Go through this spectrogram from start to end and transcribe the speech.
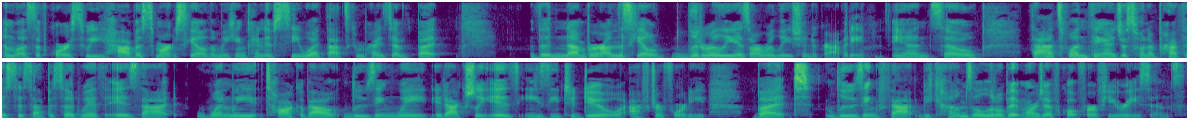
unless, of course, we have a smart scale, then we can kind of see what that's comprised of. But the number on the scale literally is our relation to gravity. And so that's one thing I just want to preface this episode with is that when we talk about losing weight, it actually is easy to do after 40 but losing fat becomes a little bit more difficult for a few reasons.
